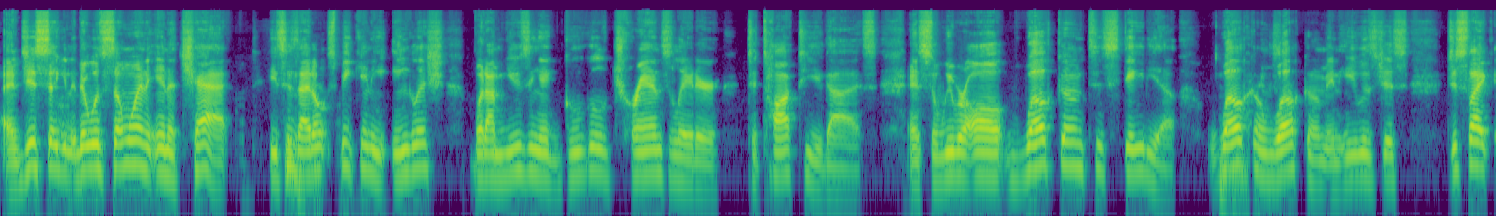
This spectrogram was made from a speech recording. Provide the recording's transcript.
and just so you know, there was someone in a chat. He says, Hmm. I don't speak any English, but I'm using a Google translator to talk to you guys. And so we were all welcome to Stadia. Welcome, Nice. welcome. And he was just just like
